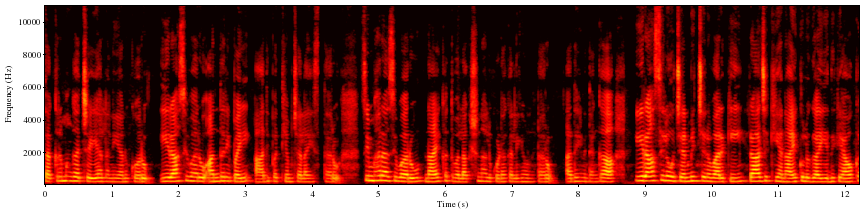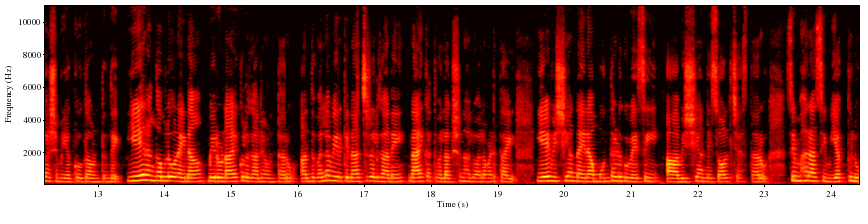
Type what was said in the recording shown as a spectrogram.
సక్రమంగా చేయాలని అనుకోరు. ఈ రాశి వారు అందరిపై ఆధిపత్యం చెలాయిస్తారు. సింహరాశి వారు నాయకత్వ లక్షణాలు కూడా కలిగి ఉంటారు. అదేవిధంగా ఈ రాశిలో జన్మించిన వారికి రాజకీయ నాయకులుగా ఎదిగే అవకాశం ఎక్కువగా ఉంటుంది. ఏ రంగంలోనైనా మీరు నాయకులుగానే ఉంటారు. అందువల్ల వీరికి న్యాచురల్ గానే నాయకత్వ లక్షణాలు అలవడతాయి. ఏ విషయాన్నైనా ముందడుగు వేసి ఆ విషయాన్ని సాల్వ్ చేస్తారు. సింహరాశి వ్యక్తులు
